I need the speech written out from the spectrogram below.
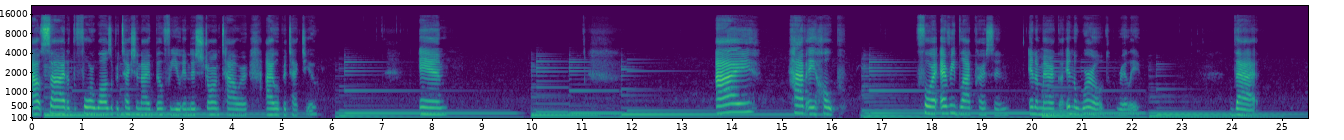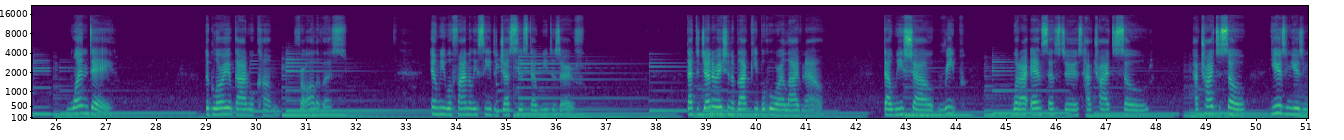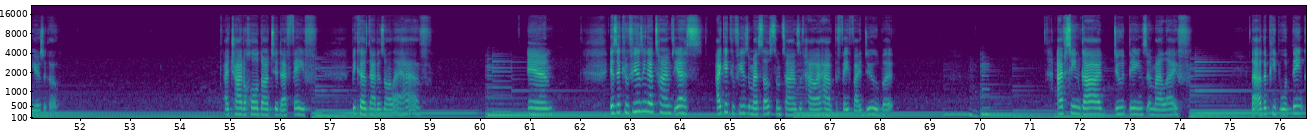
outside of the four walls of protection I have built for you in this strong tower, I will protect you. And I have a hope for every black person in America, in the world, really, that one day the glory of God will come for all of us and we will finally see the justice that we deserve. That the generation of black people who are alive now, that we shall reap what our ancestors have tried to sow, have tried to sow years and years and years ago. I try to hold on to that faith because that is all I have. And is it confusing at times? Yes. I get confused in myself sometimes of how I have the faith I do, but I've seen God do things in my life that other people would think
